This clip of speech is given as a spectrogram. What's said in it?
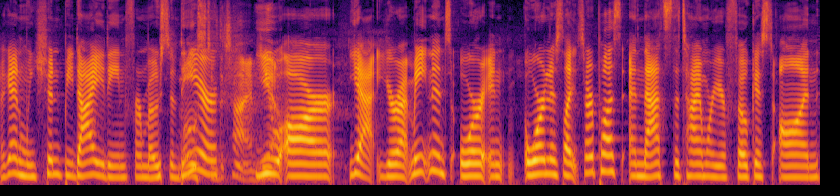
again, we shouldn't be dieting for most of the Most of year, the time, you yeah. are yeah you're at maintenance or in or in a slight surplus and that's the time where you're focused on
